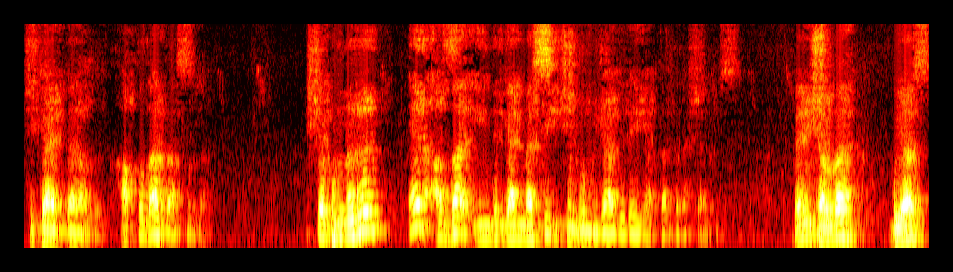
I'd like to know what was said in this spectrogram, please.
Şikayetler aldık. Haklılardı aslında. İşte bunların en aza indirgenmesi için bu mücadeleyi yaptı arkadaşlarımız. Ve inşallah bu yaz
